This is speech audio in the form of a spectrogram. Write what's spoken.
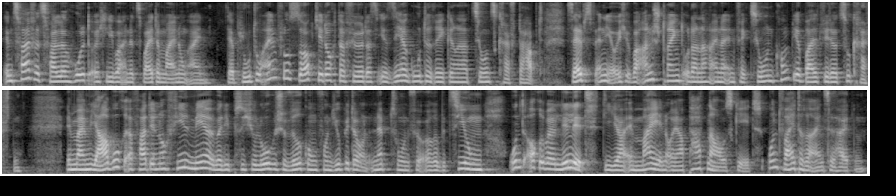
Im Zweifelsfalle holt euch lieber eine zweite Meinung ein. Der Pluto-Einfluss sorgt jedoch dafür, dass ihr sehr gute Regenerationskräfte habt. Selbst wenn ihr euch überanstrengt oder nach einer Infektion, kommt ihr bald wieder zu Kräften. In meinem Jahrbuch erfahrt ihr noch viel mehr über die psychologische Wirkung von Jupiter und Neptun für eure Beziehungen und auch über Lilith, die ja im Mai in euer Partnerhaus geht und weitere Einzelheiten.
